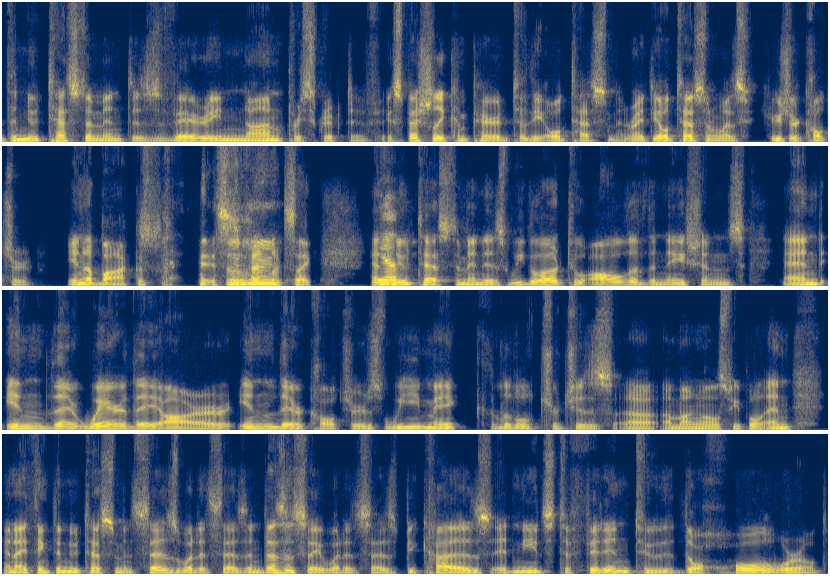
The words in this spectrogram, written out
the New Testament is very non-prescriptive, especially compared to the Old Testament. Right? The Old Testament was here's your culture, in a box. this is mm-hmm. what it mm-hmm. looks like. And yep. the New Testament is we go out to all of the nations and in their where they are in their cultures, we make little churches uh, among those people. And and I think the New Testament says what it says and doesn't say what it says because it needs to fit into the whole world.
